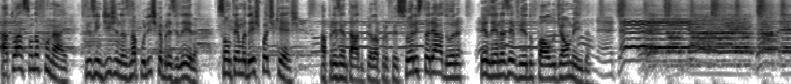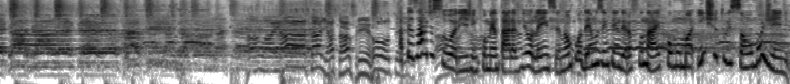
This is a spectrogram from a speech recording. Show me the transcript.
A atuação da FUNAI e os indígenas na política brasileira são tema deste podcast, apresentado pela professora historiadora Helena Azevedo Paulo de Almeida. Apesar de sua origem fomentar a violência, não podemos entender a FUNAI como uma instituição homogênea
